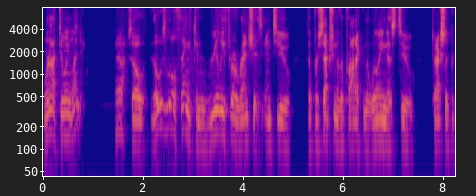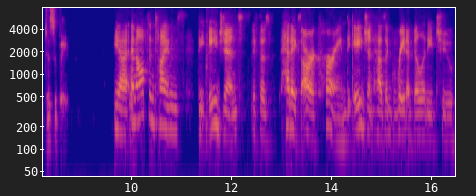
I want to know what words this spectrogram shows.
we're not doing lending. Yeah. So those little things can really throw wrenches into the perception of the product and the willingness to to actually participate. Yeah, and oftentimes the agent, if those headaches are occurring, the agent has a great ability to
